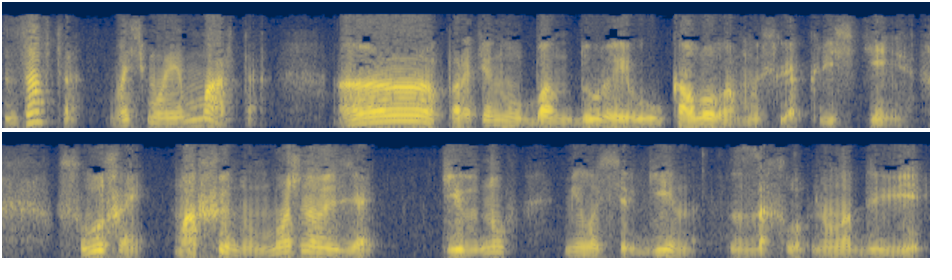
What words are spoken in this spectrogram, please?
Завтра 8 марта. А, протянул Бандура и уколола мысль о Кристине. Слушай, машину можно взять? Кивнув, Мила Сергеевна захлопнула дверь.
